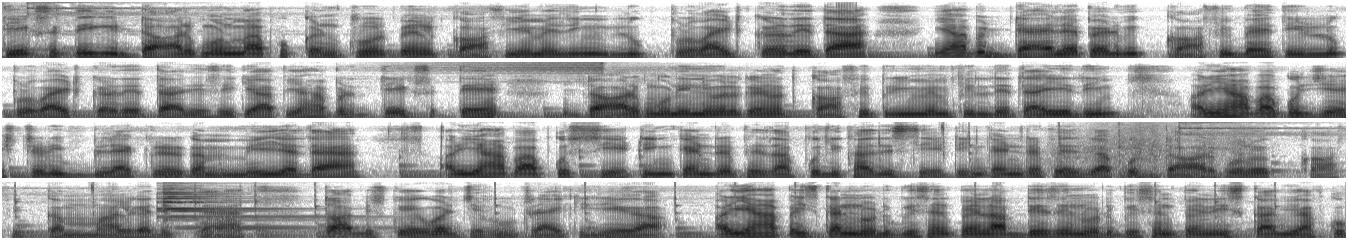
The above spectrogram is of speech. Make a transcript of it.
देख सकते हैं कि डार्क मोड में आपको कंट्रोल पैनल काफ़ी अमेजिंग लुक प्रोवाइड कर देता है। यहाँ पे डायलर पैड भी काफ़ी बेहतरीन लुक प्रोवाइड कर देता है। जैसे कि आप यहाँ पर देख सकते हैं डार्क मोड इनेबल करना तो काफ़ी प्रीमियम फील देता है ये थीम और यहाँ पर आपको जेस्टरी ब्लैक कलर का मिल जाता है। और यहाँ पर आपको सेटिंग का इंटरफेस आपको दिखा दे। सेटिंग का इंटरफेस भी आपको डार्क मोड में काफ़ी कमाल का दिखता है तो आप इसको एक बार ज़रूर ट्राई कीजिएगा। और यहाँ पर इसका नोटिफिकेशन पैनल आप देख सकते नोटिफिकेशन पैनल इसका भी आपको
